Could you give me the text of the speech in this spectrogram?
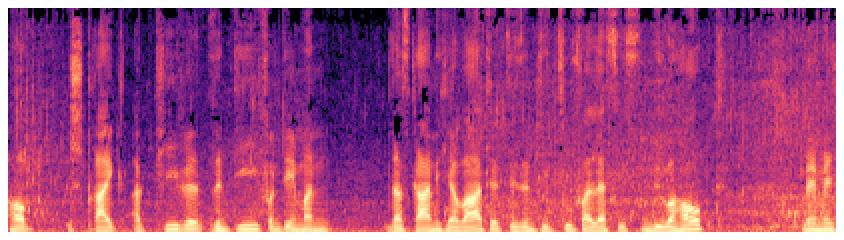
Hauptstreikaktive sind die, von denen man das gar nicht erwartet. Sie sind die zuverlässigsten überhaupt, nämlich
